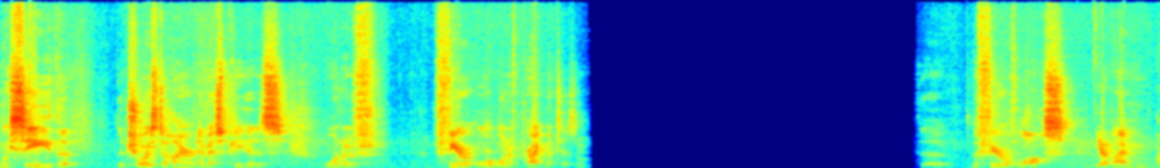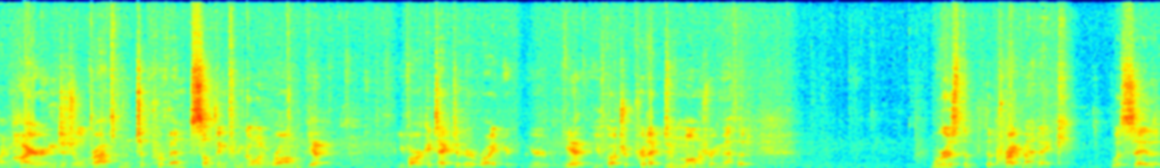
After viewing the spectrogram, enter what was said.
we see that the choice to hire an MSP is one of fear or one of pragmatism. The, the fear of loss. Yep. I'm, I'm hiring digital craftsmen to prevent something from going wrong. Yep. You've architected it right. You're, you're yep. You've got your predictive mm-hmm. monitoring method. Whereas the, the pragmatic would say that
